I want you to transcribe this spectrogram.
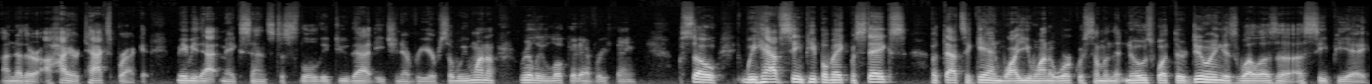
another a higher tax bracket. Maybe that makes sense to slowly do that each and every year. So we want to really look at everything. So we have seen people make mistakes, but that's again why you want to work with someone that knows what they're doing as well as a, a CPA.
